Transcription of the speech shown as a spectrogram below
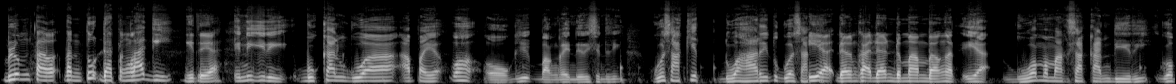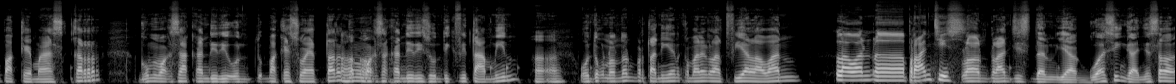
belum tahu tentu datang lagi gitu ya. Ini gini, bukan gua apa ya, wah Ogi banggain diri sendiri. Gue sakit, dua hari tuh gue sakit. Iya, dalam keadaan demam banget. Iya, gua memaksakan diri, gue pakai masker, gue memaksakan diri untuk pakai sweater, gue Uh-uh. memaksakan diri suntik vitamin Heeh. untuk nonton pertandingan kemarin Latvia lawan Lawan eh, Perancis. lawan Prancis dan ya gua sih nggak nyesel.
